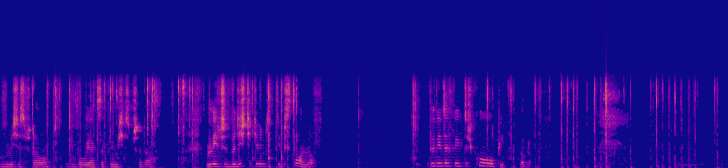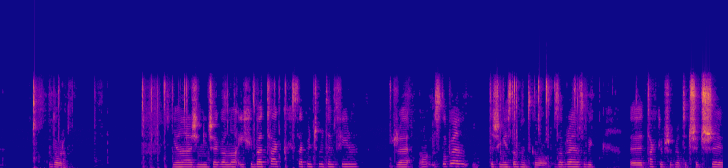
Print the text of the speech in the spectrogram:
mi się sprzedało, bo jak za chwilę mi się sprzeda. Mam jeszcze 29 tipstonów. Pewnie za chwilę ktoś kupi. Dobra. Dobra. Nie na razie niczego, no i chyba tak zakończymy ten film, że no, zdobyłem, też nie zdobyłem, tylko zabrałem sobie y, takie przedmioty 3-3,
